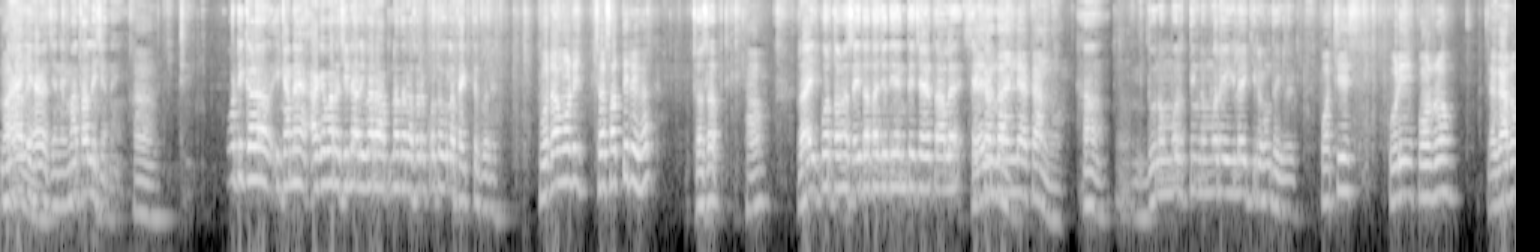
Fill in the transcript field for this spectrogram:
মাথা নাই লেগে। হয়েছে নাই মাথা লিছে নাই। হ্যাঁ। কোটি কাড়া এখানে আগেবারে ছিল আর এবারে আপনাদের আসরে কতগুলো থাকতে পারে? মোটামুটি ছ সাতটি রইবে ছ সাত হ্যাঁ। প্রাইজ প্রথমে সেই দাদা যদি আনতে চায় তাহলে সেই। জন্য আনলে একান্ন। হ্যাঁ দু নম্বর তিন নম্বর এইগুলাই কীরকম থাকবে পঁচিশ কুড়ি পনেরো এগারো।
